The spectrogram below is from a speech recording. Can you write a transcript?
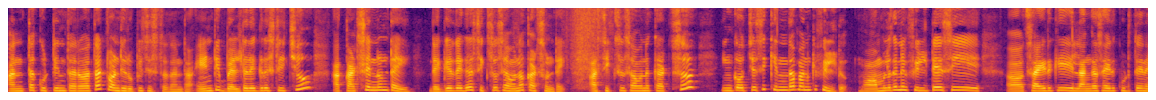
అంతా కుట్టిన తర్వాత ట్వంటీ రూపీస్ ఇస్తుందంట. ఏంటి? బెల్ట్ దగ్గర స్టిచ్ ఆ కట్స్ ఎన్ని ఉంటాయి దగ్గర దగ్గర సిక్స్ సెవెన్ కట్స్ ఉంటాయి. ఆ సిక్స్ సెవెన్ కట్స్ ఇంకా వచ్చేసి కింద మనకి ఫిల్ట్. మామూలుగా నేను ఫిల్ట్ వేసి సైడ్కి లంగా సైడ్ కుడితేనే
